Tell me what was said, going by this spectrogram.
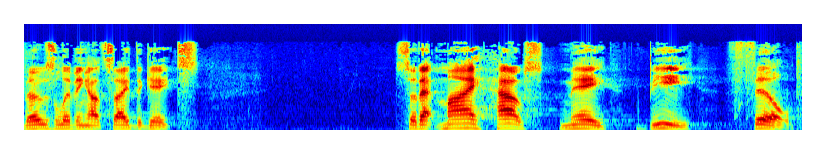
those living outside the gates, so that my house may be filled.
